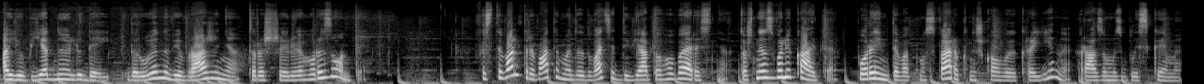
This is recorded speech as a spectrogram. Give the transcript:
а й об'єднує людей, дарує нові враження та розширює горизонти. Фестиваль триватиме до 29 вересня, тож не зволікайте, пориньте в атмосферу книжкової країни разом із близькими.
